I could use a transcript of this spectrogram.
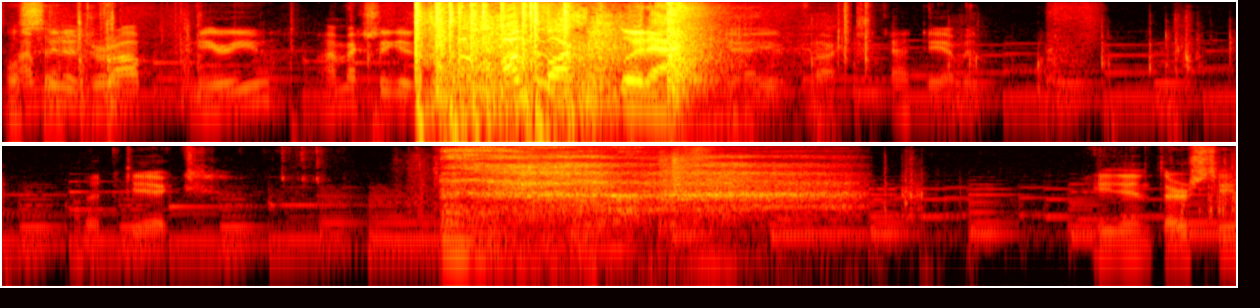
We'll I'm see. gonna drop near you. I'm actually gonna. I'm fucked. Look at that. Yeah, you're fucked. God damn it. What a dick. he didn't thirsty?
